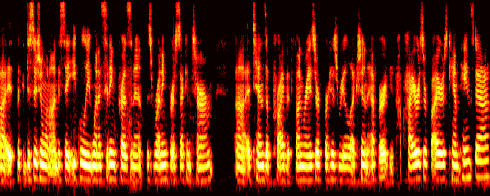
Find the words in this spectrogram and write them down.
Uh, it, the decision went on to say equally when a sitting president is running for a second term, uh, attends a private fundraiser for his reelection effort, hires or fires campaign staff,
